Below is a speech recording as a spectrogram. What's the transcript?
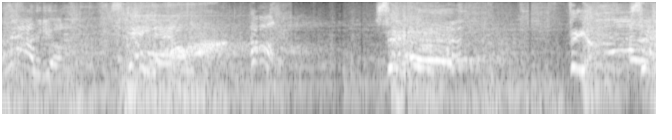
Now you stay down. See! Thea! See!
